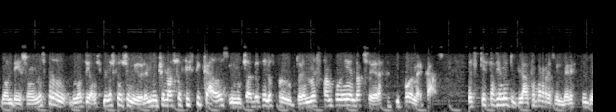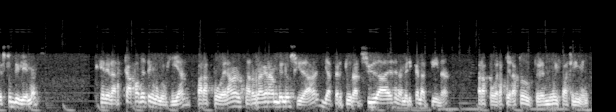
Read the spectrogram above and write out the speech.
donde son los, digamos que los consumidores mucho más sofisticados y muchas veces los productores no están pudiendo acceder a este tipo de mercados. Entonces, ¿qué está haciendo tu plaza para resolver estos, estos dilemas? Generar capas de tecnología para poder avanzar a una gran velocidad y aperturar ciudades en América Latina para poder apoyar a productores muy fácilmente.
